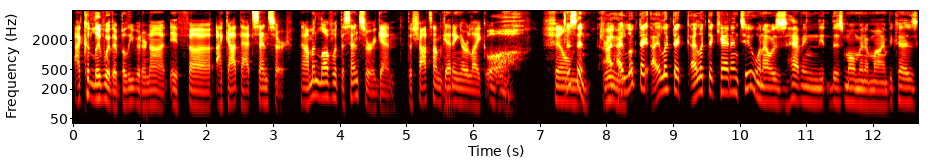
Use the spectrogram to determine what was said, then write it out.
I could live with it, believe it or not, if uh, I got that sensor. And I'm in love with the sensor again. The shots I'm getting are like, oh, film. Listen, I, I looked at I looked at I looked at Canon too when I was having th- this moment of mine because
